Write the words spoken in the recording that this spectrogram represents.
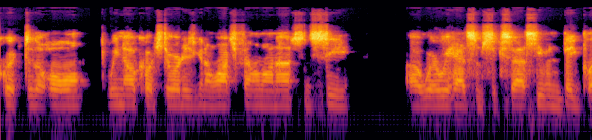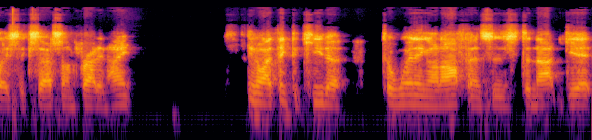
quick to the hole. We know Coach Doherty is going to watch film on us and see uh, where we had some success, even big play success on Friday night. You know, I think the key to to winning on offense is to not get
